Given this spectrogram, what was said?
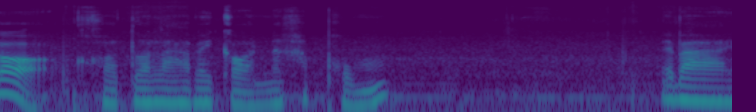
ก็ขอตัวลาไปก่อนนะครับผม บ๊ายบาย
